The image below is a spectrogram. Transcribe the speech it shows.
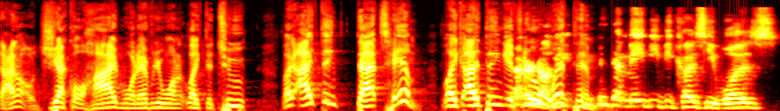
I don't know, Jekyll Hyde, whatever you want like the two like I think that's him. Like I think if I you're know. with do, him do you think that maybe because he was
